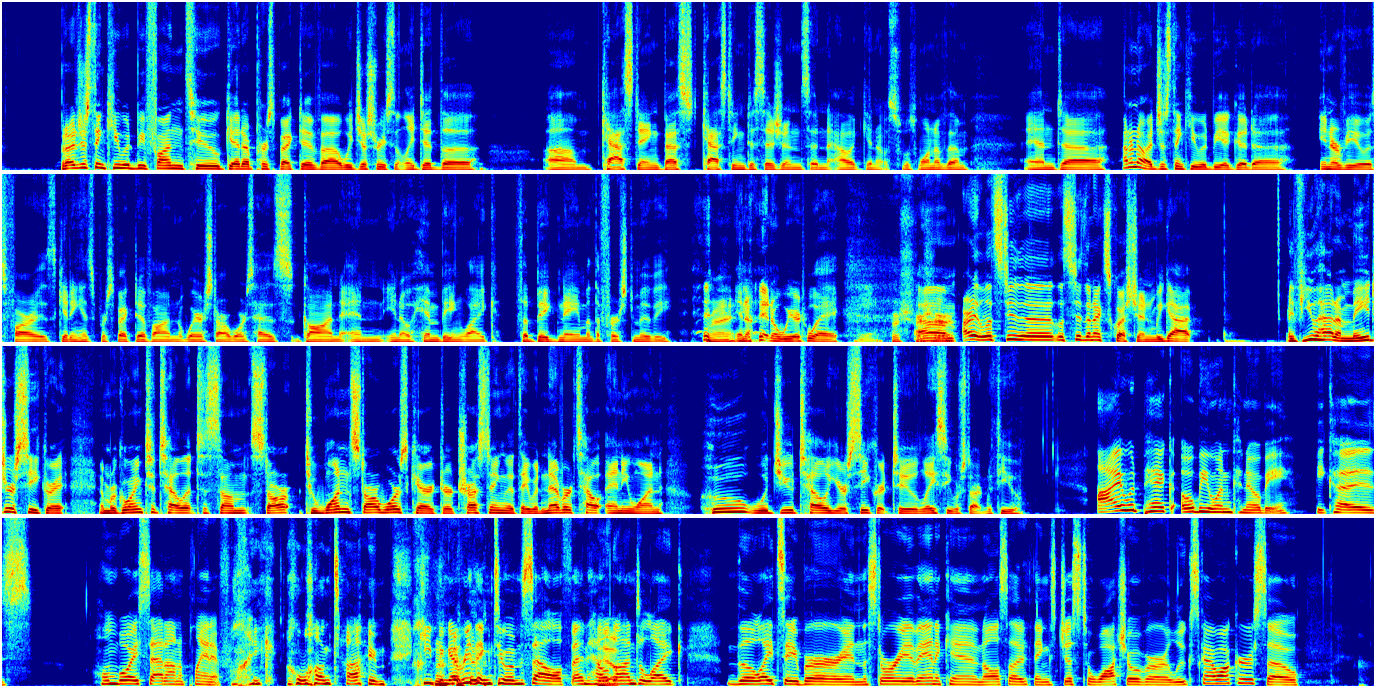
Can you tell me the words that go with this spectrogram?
but I just think he would be fun to get a perspective. Uh we just recently did the um casting best casting decisions and Alec Guinness was one of them. And uh I don't know, I just think he would be a good uh interview as far as getting his perspective on where Star Wars has gone and you know him being like the big name of the first movie Right. in a, in a weird way. for, for Um, sure. all right, let's do the let's do the next question. We got if you had a major secret and we're going to tell it to some star to one Star Wars character, trusting that they would never tell anyone, who would you tell your secret to? Lacey, we're starting with you. I would pick Obi Wan Kenobi because Homeboy sat on a planet for like a long time, keeping everything to himself and held Yep. on to like the lightsaber and the story of Anakin and all this other things just to watch over Luke Skywalker. So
